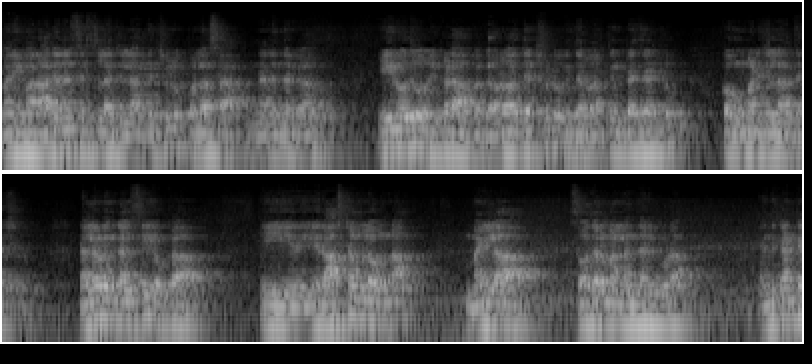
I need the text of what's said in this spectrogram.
మరి మా రాజన్న సిరిసిల్ల జిల్లా అధ్యక్షులు పొలాస నరేందర్ గారు. ఈరోజు ఇక్కడ ఒక గౌరవ అధ్యక్షుడు ఇద్దరు వర్కింగ్ ప్రెసిడెంట్లు ఒక ఉమ్మడి జిల్లా అధ్యక్షుడు. నలుగురం కలిసి ఒక ఈ ఈ రాష్ట్రంలో ఉన్న మహిళా సోదరుమలందరికీ కూడా. ఎందుకంటే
